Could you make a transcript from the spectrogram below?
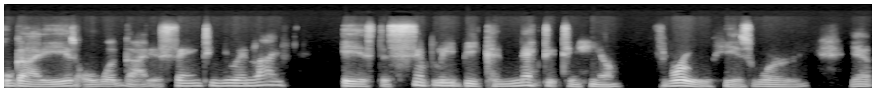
who God is or what God is saying to you in life is to simply be connected to him through his word. Yep.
